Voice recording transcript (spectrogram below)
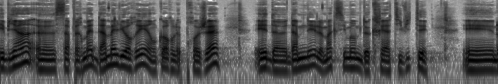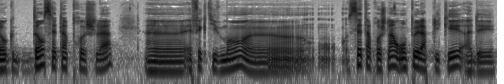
eh bien, euh, ça permet d'améliorer encore le projet et d'amener le maximum de créativité. Et donc, dans cette approche-là, euh, effectivement, euh, cette approche-là, on peut l'appliquer à des,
